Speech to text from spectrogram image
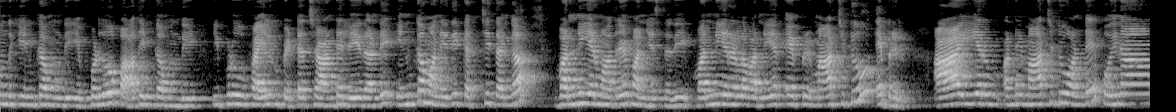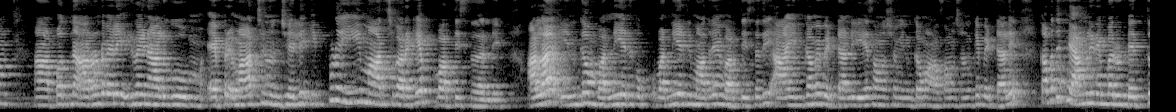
ముందుకి ఇన్కమ్ ఉంది ఎప్పుడో పాత ఇన్కమ్ ఉంది. ఇప్పుడు ఫైల్కు పెట్టచ్చా అంటే లేదండి. ఇన్కమ్ అనేది ఖచ్చితంగా వన్ ఇయర్ మాత్రమే పనిచేస్తుంది. వన్ ఇయర్ అలా one year April March to April ఆ ఇయర్ అంటే మార్చ్ టు అంటే పోయిన పొద్దున రెండు వేల ఇరవై నాలుగు ఏప్రిల్ మార్చి నుంచి వెళ్ళి ఇప్పుడు ఈ మార్చ్ వరకే వర్తిస్తుందండి. అలా ఇన్కమ్ వన్ ఇయర్ వన్ ఇయర్కి మాత్రమే వర్తిస్తుంది. ఆ ఇన్కమే పెట్టండి. ఏ సంవత్సరం ఇన్కమ్ ఆ సంవత్సరంకే పెట్టాలి. కాకపోతే ఫ్యామిలీ నెంబర్ డెత్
